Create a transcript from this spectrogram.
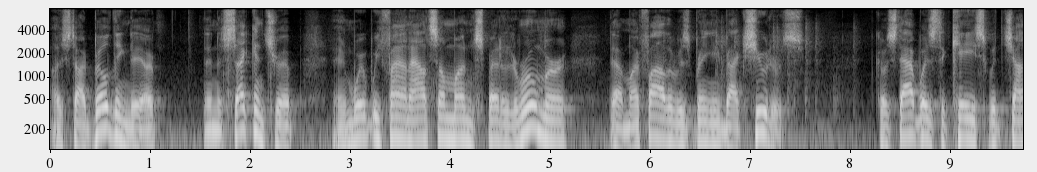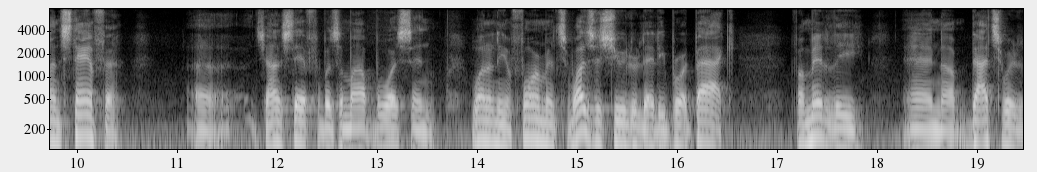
uh, start building there. Then the second trip, and we, we found out someone spread a rumor that my father was bringing back shooters, because that was the case with John Stanfa. Uh, John Stanfa was a mob boss, and one of the informants was a shooter that he brought back from Italy, and uh, that's where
